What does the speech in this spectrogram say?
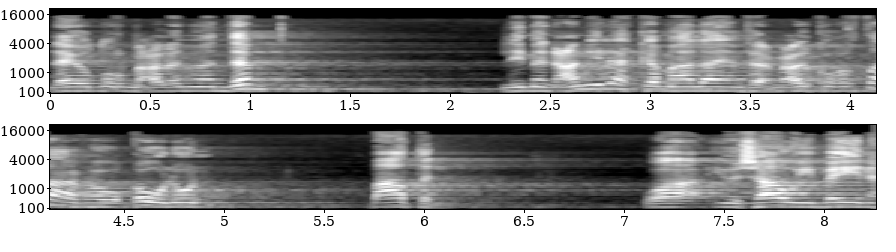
لا يضر مع الإيمان ذنب لمن عمله كما لا ينفع مع الكفر. طاعه فهو قول باطل ويساوي بين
